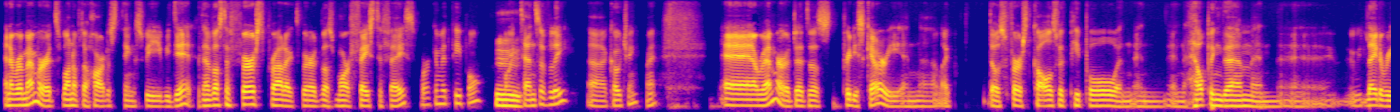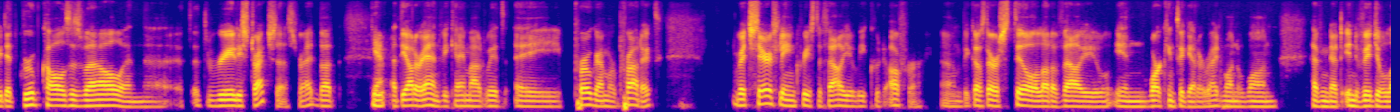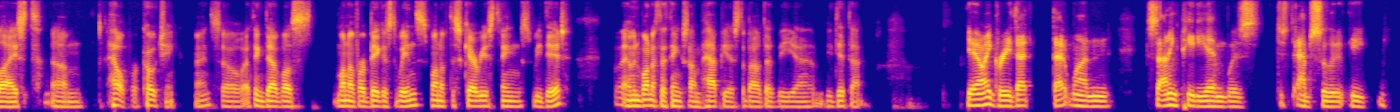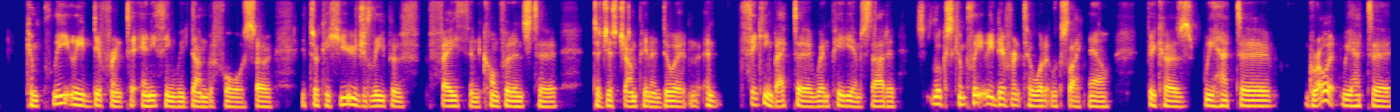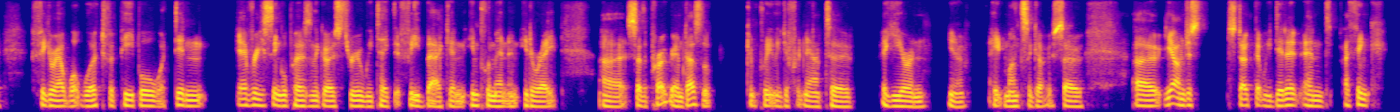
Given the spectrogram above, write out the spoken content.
and i remember it's one of the hardest things we we did. That was the first product where it was more face to face working with people mm. more hmm. intensively uh, coaching right? And i remember that was pretty scary and uh, like those first calls with people and and and helping them. And uh, later we did group calls as well. And uh, it, it, really stretched us right? But yeah. at the other end we came out with a program or product which seriously increased the value we could offer um, because there's still a lot of value in working together right? One to one having that individualized um, help or coaching right? So i think that was one of our biggest wins one of the scariest things we did. And one of the things I'm happiest about that we uh, we did that. Yeah, I agree. That that one starting PDM was just absolutely completely different to anything we'd done before. So it took a huge leap of faith and confidence to to just jump in and do it. And, and thinking back to when PDM started, looks completely different to what it looks like now because we had to grow it. We had to figure out what worked for people, what didn't, every single person that goes through, we take the feedback and implement and iterate. Uh, so the program does look completely different now to a year and you know eight months ago. So uh, yeah, I'm just stoked that we did it, and I think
